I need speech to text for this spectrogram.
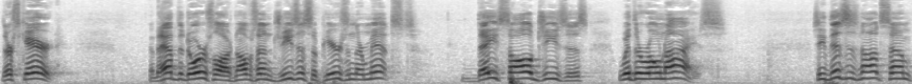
They're scared. And they have the doors locked, and all of a sudden Jesus appears in their midst. They saw Jesus with their own eyes. See, this is not some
